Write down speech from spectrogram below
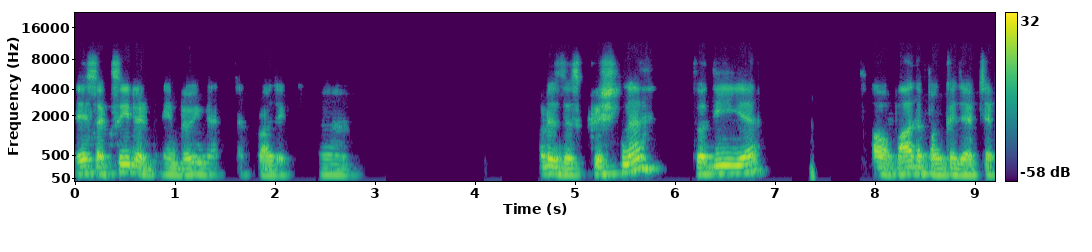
They succeeded in doing that, that project. Uh, what is this? Krishna, Tvadiya, oh, Pada Pankaja, etc.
